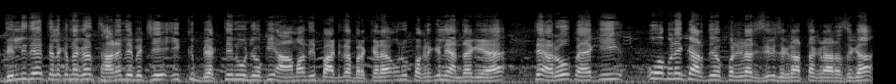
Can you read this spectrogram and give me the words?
ਦਿੱਲੀ ਦੇ ਤਿਲਕ ਨਗਰ ਥਾਣੇ ਦੇ ਵਿੱਚ ਇੱਕ ਵਿਅਕਤੀ ਨੂੰ ਜੋ ਕਿ ਆਮ ਆਦਮੀ ਪਾਰਟੀ ਦਾ ਵਰਕਰ ਹੈ, ਉਹਨੂੰ ਪਕੜ ਕੇ ਲਿਆਂਦਾ ਗਿਆ ਹੈ। ਤੇ ਆਰੋਪ ਹੈ ਕਿ ਉਹ ਆਪਣੇ ਘਰ ਦੇ ਉੱਪਰ ਜਿਹੜਾ ਸੀ ਜਗਰਾਤਾ ਕਰਾ ਰਿਹਾ ਸੀਗਾ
